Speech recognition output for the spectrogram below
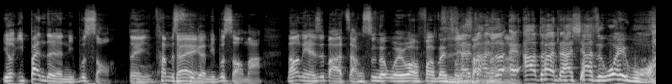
有一半的人你不熟，对他们四个你不熟嘛，然后你还是把长孙的威望放在桌上，说：“哎，阿段拿虾子喂我。”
